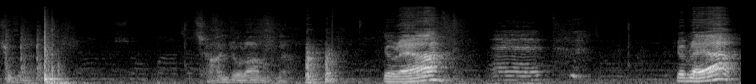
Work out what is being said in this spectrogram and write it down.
做咩？铲咗啦，唔系咩？入嚟啊！ 誒，入嚟啊！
